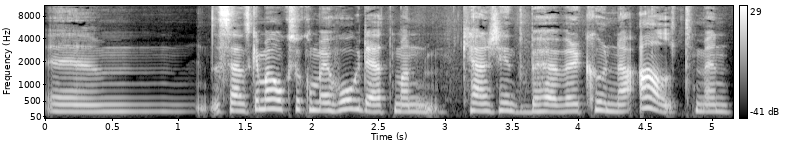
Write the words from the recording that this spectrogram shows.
Um, sen ska man också komma ihåg det att man kanske inte behöver kunna allt men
